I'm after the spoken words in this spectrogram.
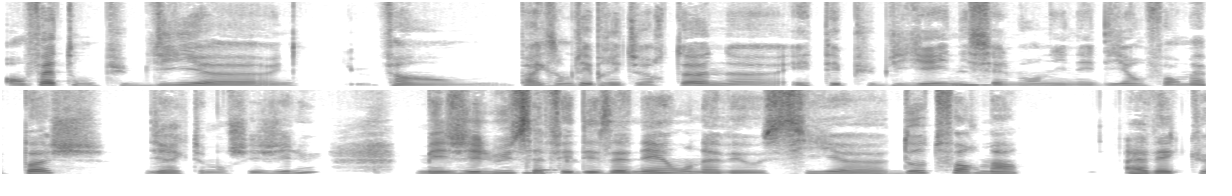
en fait, on publie, heu, une enfin, par exemple, les Bridgerton, étaient publiés Mmh. initialement en inédit en format poche, directement chez J'ai lu. Mais J'ai lu, ça fait D'accord. des années, on avait aussi, d'autres formats avec,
